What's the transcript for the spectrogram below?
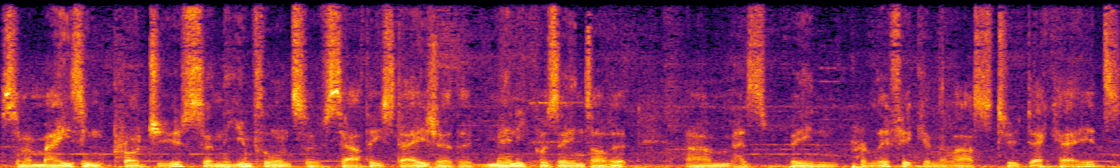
some amazing produce and the influence of Southeast Asia, the many cuisines of it, um, has been prolific in the last two decades.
